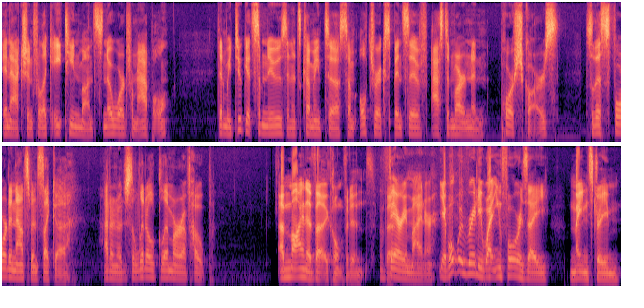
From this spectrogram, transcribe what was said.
in action for like 18 months, no word from Apple. Then we do get some news and it's coming to some ultra expensive Aston Martin and Porsche cars. So this Ford announcement's like a I don't know, just a little glimmer of hope a minor vote of confidence. Very minor. Yeah, what we're really waiting for is a mainstream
